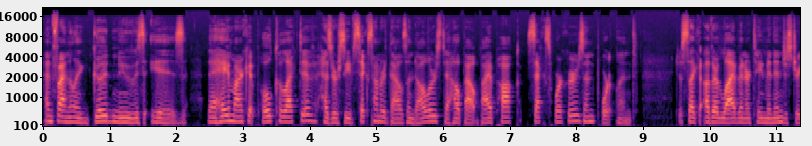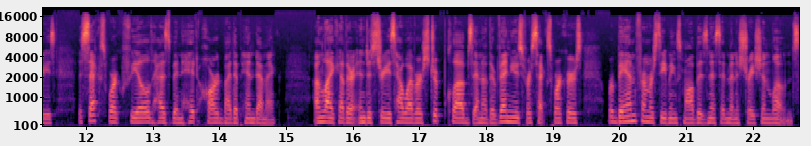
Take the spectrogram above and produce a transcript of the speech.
And finally, good news is the Haymarket Pole Collective has received $600,000 to help out BIPOC sex workers in Portland. Just like other live entertainment industries, the sex work field has been hit hard by the pandemic. Unlike other industries, however, strip clubs and other venues for sex workers were banned from receiving Small Business Administration loans.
